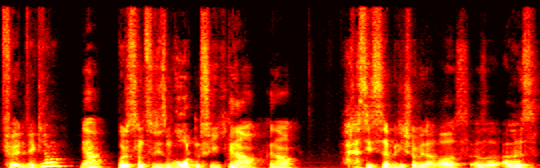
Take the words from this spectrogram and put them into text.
Für Entwicklung? Ja, Wurde es dann zu diesem roten Viech? Ne? genau, genau. Boah, das siehst du, da bin ich schon wieder raus. Also alles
